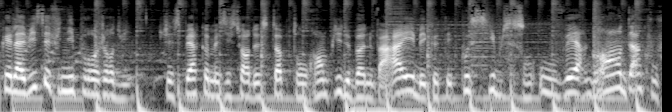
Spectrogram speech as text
Croquer la vie, c'est fini pour aujourd'hui. J'espère que mes histoires de stop t'ont rempli de bonnes vibes et que tes possibles se sont ouverts grand d'un coup.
